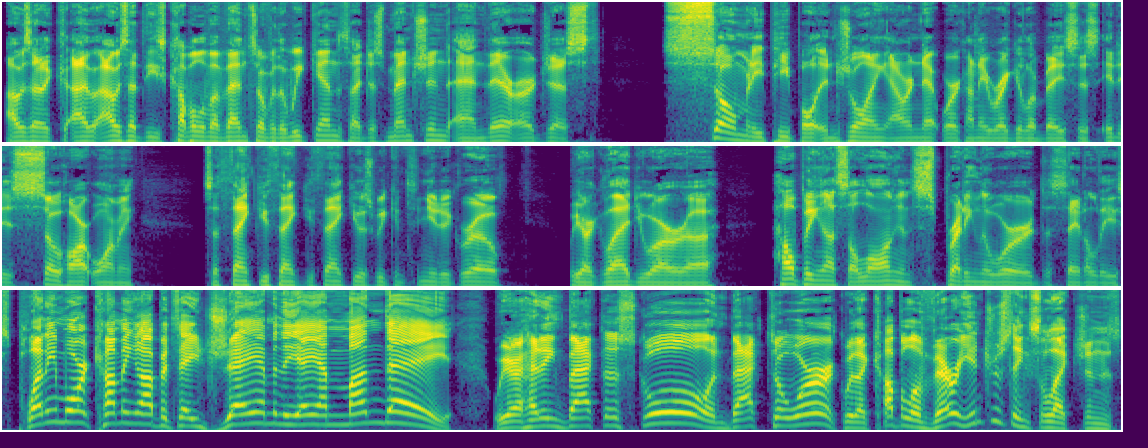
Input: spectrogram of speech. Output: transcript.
I was at a, I, I was at these couple of events over the weekend, as I just mentioned, and there are just so many people enjoying our network on a regular basis. It is so heartwarming. So thank you, thank you, thank you as we continue to grow. We are glad you are uh, helping us along and spreading the word, to say the least. Plenty more coming up. It's a JM in the AM Monday. We are heading back to school and back to work with a couple of very interesting selections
